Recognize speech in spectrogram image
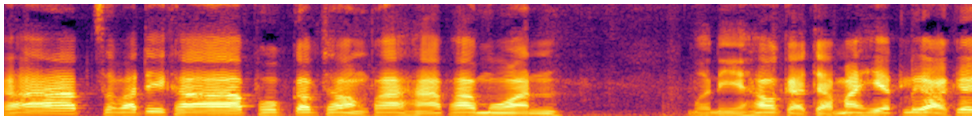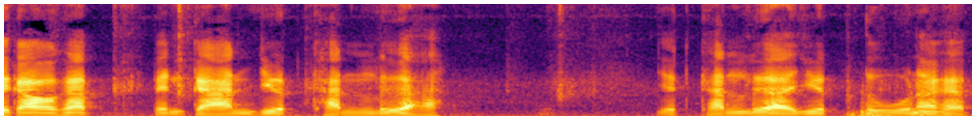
ครับ สวัสดีครับ พบกับช่องผ้าหาผ้ามวลเมื่อนี้เฮาก็จะมาเฮ็ดเรือคือเก่าครับ เป็นการยึดขันเรือยึดขันเรือยึดตูนะครับ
